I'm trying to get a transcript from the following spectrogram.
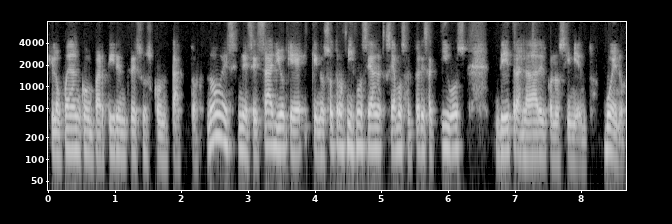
que lo puedan compartir entre sus contactos, ¿no? Es necesario que, que nosotros mismos sean, seamos actores activos de trasladar el conocimiento. Bueno,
